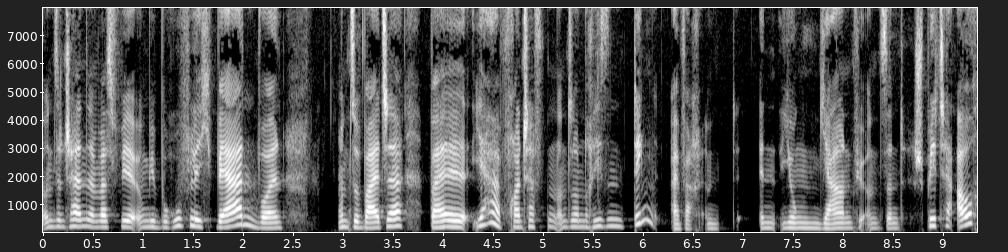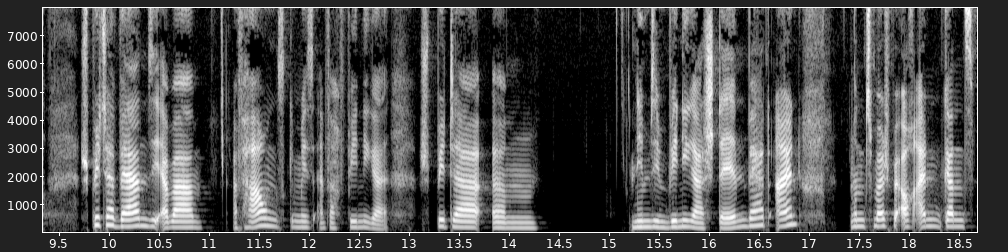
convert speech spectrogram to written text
uns entscheiden sollen, was wir irgendwie beruflich werden wollen und so weiter, weil ja, Freundschaften und so ein Riesending einfach in, in jungen Jahren für uns sind. Später auch. Später werden sie aber erfahrungsgemäß einfach weniger. Später ähm, nehmen sie weniger Stellenwert ein. Und zum Beispiel auch ein ganz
